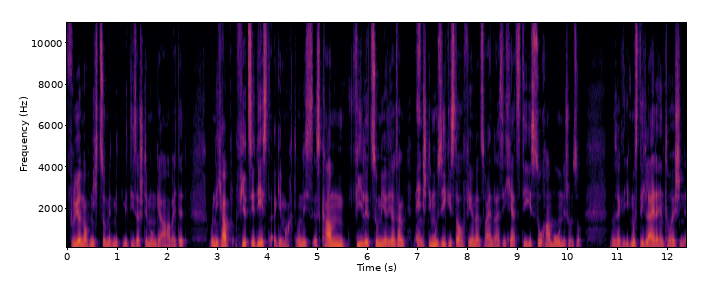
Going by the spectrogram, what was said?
früher noch nicht so mit, mit, mit dieser Stimmung gearbeitet und ich habe vier CDs gemacht und ich, es kamen viele zu mir, die dann sagen, Mensch, die Musik ist doch auf 432 Hertz, die ist so harmonisch und so. Und sagt, ich muss dich leider enttäuschen.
